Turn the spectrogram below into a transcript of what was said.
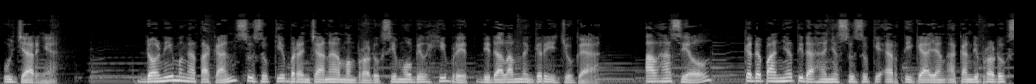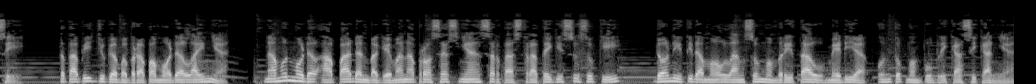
ujarnya. Doni mengatakan Suzuki berencana memproduksi mobil hibrid di dalam negeri juga. Alhasil, ke depannya tidak hanya Suzuki R3 yang akan diproduksi, tetapi juga beberapa model lainnya. Namun model apa dan bagaimana prosesnya serta strategi Suzuki, Doni tidak mau langsung memberitahu media untuk mempublikasikannya.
